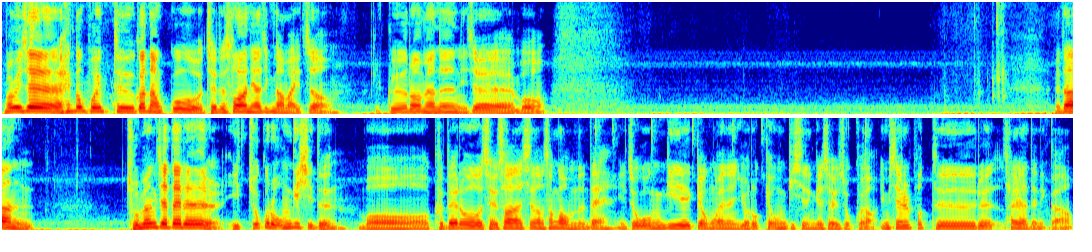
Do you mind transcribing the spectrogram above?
그럼 이제 행동 포인트가 남고 제대 소환이 아직 남아있죠? 그러면은 이제 뭐 일단 조명 제대를 이쪽으로 옮기시든 뭐 그대로 재소환하시든 상관없는데 이쪽 옮길 경우에는 이렇게 옮기시는 게 제일 좋고요. 임시 헬포트를 살려야 되니까요.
